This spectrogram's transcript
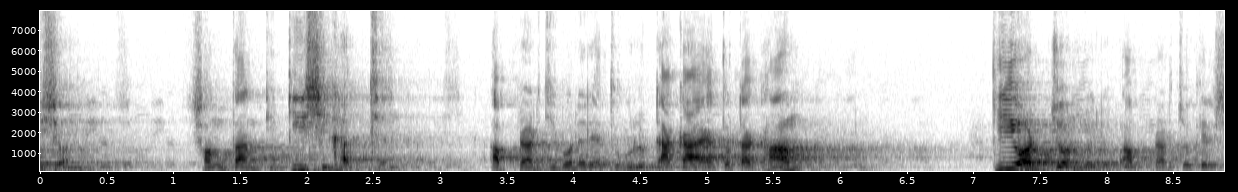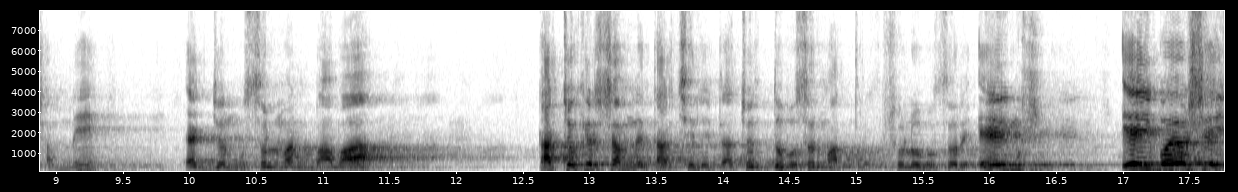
বিষয়। সন্তানকে কি শিখাচ্ছেন? আপনার জীবনের এতগুলো টাকা, এতটা ঘাম, কি অর্জন হইল আপনার চোখের সামনে? একজন মুসলমান বাবা, তার চোখের সামনে তার ছেলেটা, চোদ্দ বছর মাত্র, ষোলো বছর, এই এই বয়সেই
